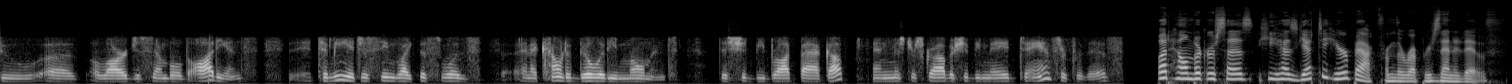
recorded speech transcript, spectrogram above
to uh, a large assembled audience. To me, it just seemed like this was an accountability moment. This should be brought back up, and Mr. Skraba should be made to answer for this. But Helmberger says he has yet to hear back from the representative.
